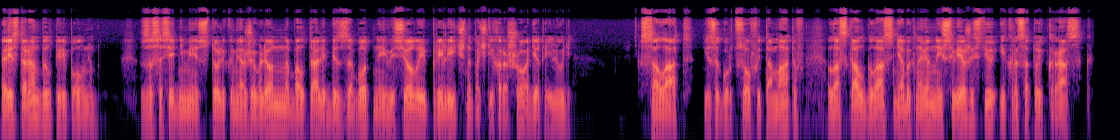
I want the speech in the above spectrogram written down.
Ресторан был переполнен. За соседними столиками оживленно болтали беззаботные, веселые, прилично, почти хорошо одетые люди. Салат из огурцов и томатов ласкал глаз необыкновенной свежестью и красотой красок.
